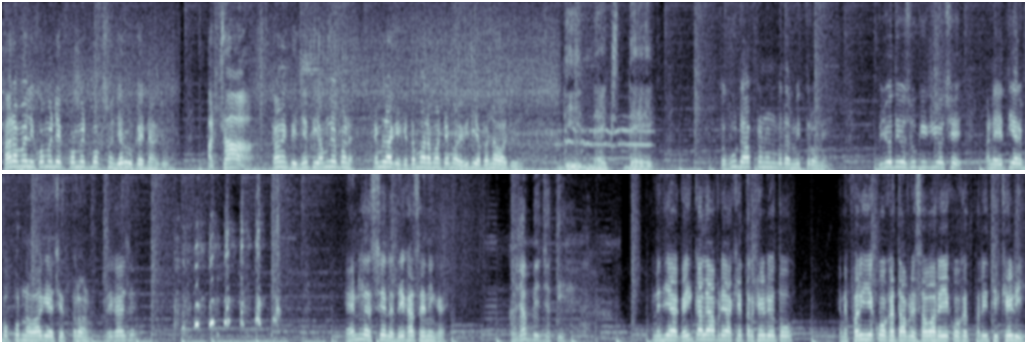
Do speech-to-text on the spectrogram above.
સારા મળી કોમેન્ટ એક કોમેન્ટ બોક્સમાં જરૂર કરી નાખજો. અચ્છા. કારણ કે જેથી અમને પણ એમ લાગે કે તમારા માટે અમારે વીડિયો બનાવવા જોઈએ. ધી નેક્સ્ટ ડે તો ગુડ આફ્ટરનૂન બધા મિત્રોને. બીજો દિવસ ઉગી ગયો છે અને અત્યારે બપોરના વાગ્યા છે ત્રણ. દેખાય છે? હેન્ડલેસ છે એટલે દેખાશે નહીં કાંઈ. ગજબ બેજતી અને જે આ ગઈકાલે આપણે આ ખેતર ખેડ્યો હતો અને ફરી એક વખત આપણે સવારે એક વખત ફરીથી ખેડી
